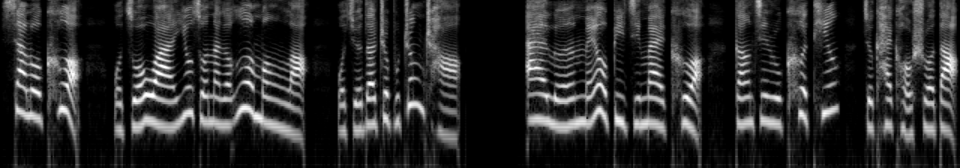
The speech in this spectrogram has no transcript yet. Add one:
夏洛克，我昨晚又做那个噩梦了，我觉得这不正常。艾伦没有避忌麦克，刚进入客厅就开口说道。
